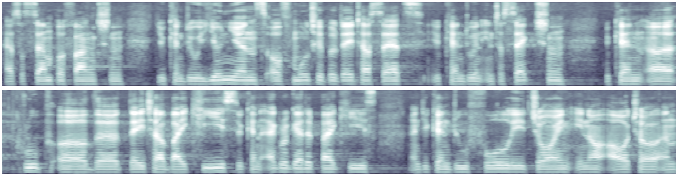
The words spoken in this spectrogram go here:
has a sample function. You can do unions of multiple data sets. You can do an intersection. You can uh, group uh, the data by keys. You can aggregate it by keys and you can do fully join inner, outer, and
